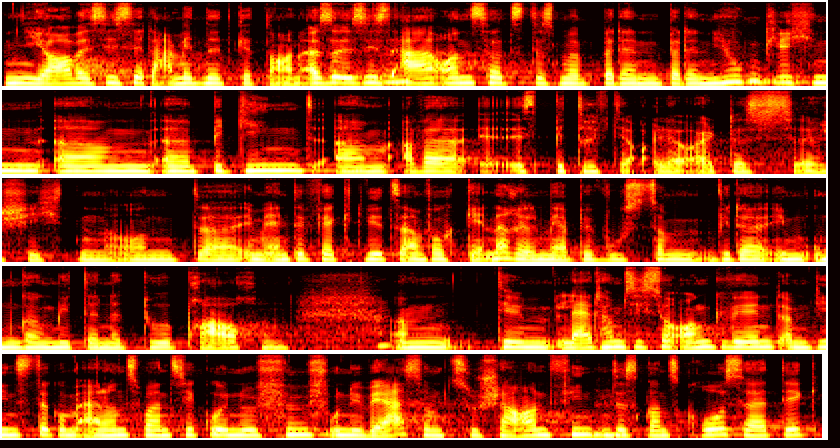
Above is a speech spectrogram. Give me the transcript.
Ja, aber es ist ja damit nicht getan. Also es ist mhm. auch ein Ansatz, dass man bei den, bei den Jugendlichen ähm, äh, beginnt, ähm, aber es betrifft ja alle Altersschichten und äh, im Endeffekt wird es einfach generell mehr Bewusstsein wieder im Umgang mit der Natur brauchen. Mhm. Ähm, die Leute haben sich so angewöhnt, am Dienstag um 21.05 Uhr Universum zu schauen, finden das ganz großartig.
